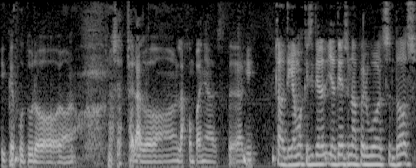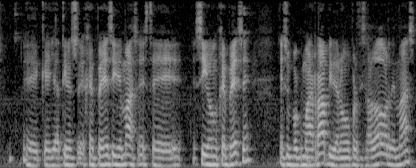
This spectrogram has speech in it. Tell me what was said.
Y qué futuro nos espera con las compañías de aquí. Claro, digamos que si ya tienes un Apple Watch 2, eh, que ya tienes GPS y demás, este sigue un GPS, es un poco más rápido, nuevo procesador, demás.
